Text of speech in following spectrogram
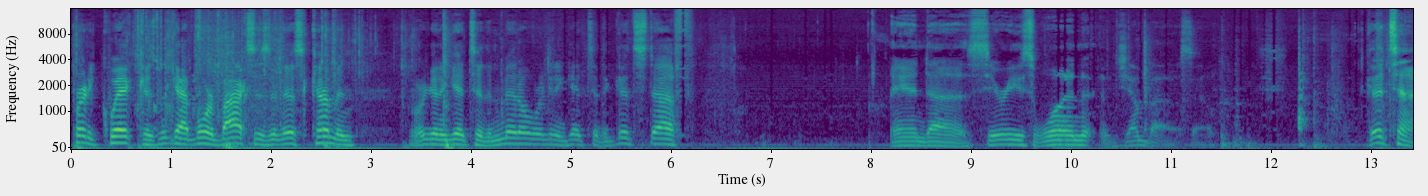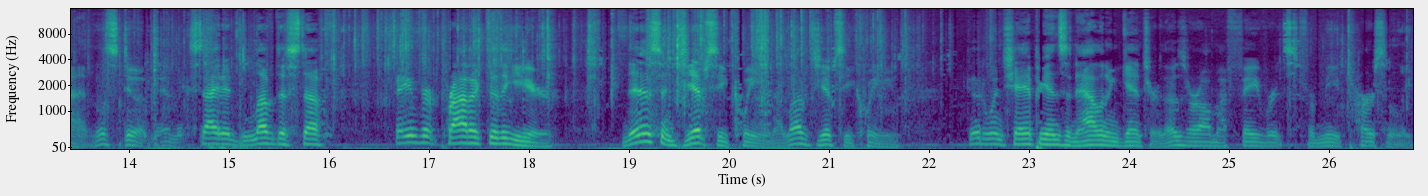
pretty quick because we got more boxes of this coming. We're going to get to the middle. We're going to get to the good stuff. And uh, Series 1 Jumbo. So Good time. Let's do it, man. I'm excited. Love this stuff. Favorite product of the year. This and Gypsy Queen. I love Gypsy Queen. Goodwin Champions and Allen and Ginter. Those are all my favorites for me personally.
